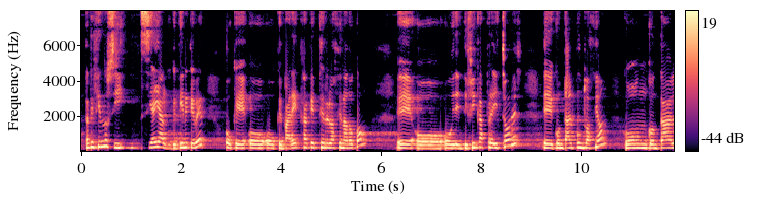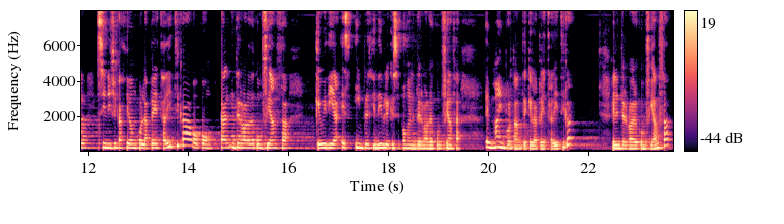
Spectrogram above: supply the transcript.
Estás diciendo si, si hay algo que tiene que ver o que, o, que parezca que esté relacionado con, eh, o, identificas predictores eh, con tal puntuación, con, con, tal significación con la P estadística o con tal intervalo de confianza que hoy día es imprescindible que se ponga el intervalo de confianza. Es más importante que la P estadística, el intervalo de confianza,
